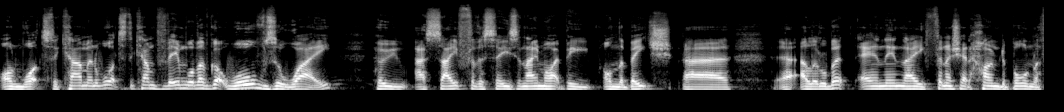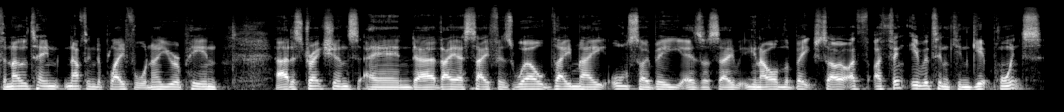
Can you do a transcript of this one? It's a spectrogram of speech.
on what's to come and what's to come for them. Well, they've got Wolves away who are safe for the season. They might be on the beach uh, a little bit, and then they finish at home to Bournemouth, another team, nothing to play for, no European uh, distractions, and uh, they are safe as well. They may also be, as I say, you know, on the beach. So I, th- I think Everton can get points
